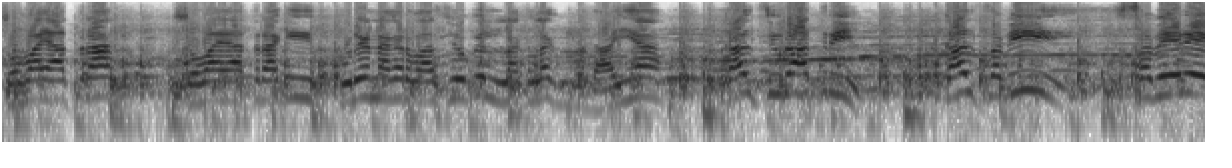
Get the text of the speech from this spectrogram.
शोभा यात्रा शोभा यात्रा की पूरे नगर वासियों को लख लख बधाइयाँ। कल शिवरात्रि, कल सभी सवेरे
